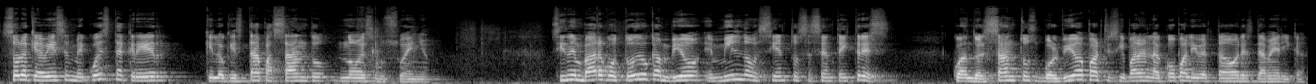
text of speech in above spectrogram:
Solo que a veces me cuesta creer que lo que está pasando no es un sueño. Sin embargo, todo cambió en 1963, cuando el Santos volvió a participar en la Copa Libertadores de América.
